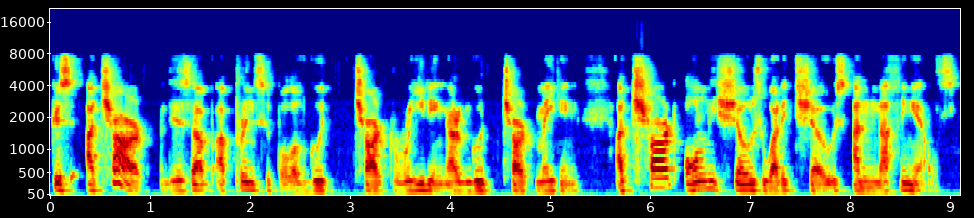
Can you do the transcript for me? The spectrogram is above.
Because a chart, this is a, a principle of good chart reading or good chart making. A chart only shows what it shows and nothing else.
